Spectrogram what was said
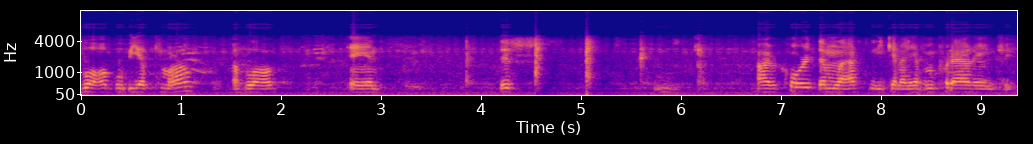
vlog will be up tomorrow, a vlog, and this, I recorded them last week and I haven't put out entries.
